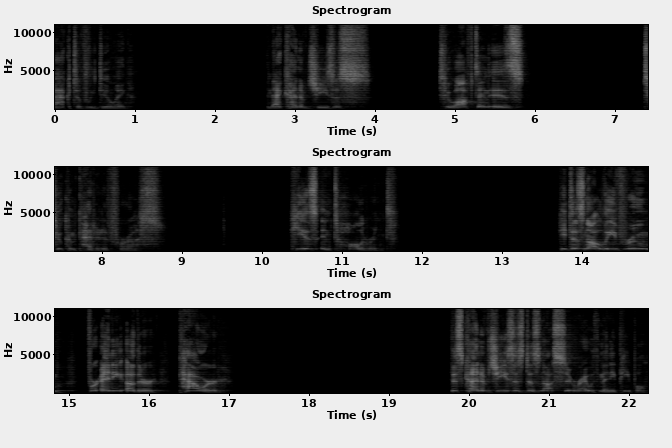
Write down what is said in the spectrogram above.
actively doing. And that kind of Jesus too often is too competitive for us. He is intolerant. He does not leave room for any other power. This kind of Jesus does not sit right with many people.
